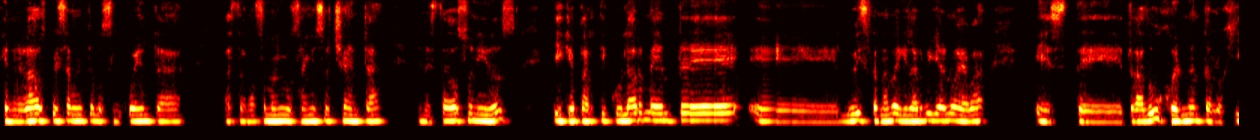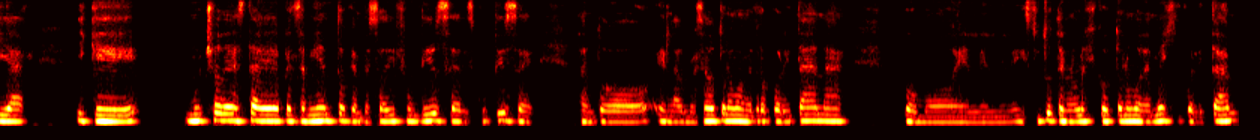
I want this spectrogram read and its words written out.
generados precisamente en los 50 hasta más o menos los años 80 en Estados Unidos y que particularmente eh, Luis Fernando Aguilar Villanueva este, tradujo en una antología y que mucho de este pensamiento que empezó a difundirse, a discutirse, tanto en la Universidad Autónoma Metropolitana como en el Instituto Tecnológico Autónomo de México, el ITAM,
